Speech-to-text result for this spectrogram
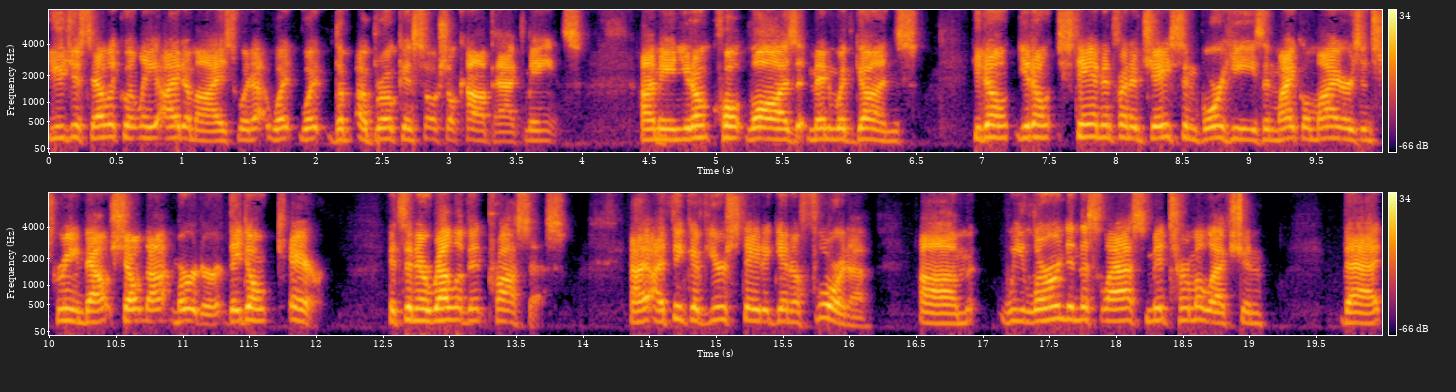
you just eloquently itemized what what what the, a broken social compact means. I mean you don't quote laws at men with guns you don't you don't stand in front of jason Voorhees and michael myers and scream thou shalt not murder. They don't care. It's an irrelevant process. I, I think of your state again of florida. Um, we learned in this last midterm election that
